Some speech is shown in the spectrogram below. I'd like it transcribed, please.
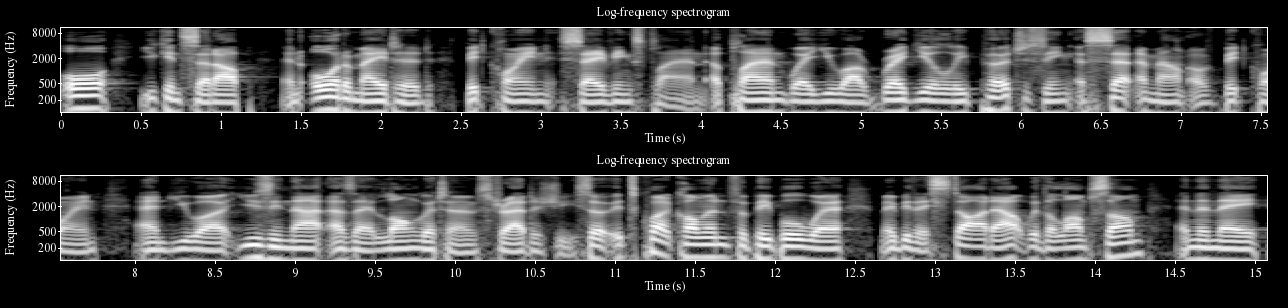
or you can set up an automated Bitcoin savings plan, a plan where you are regularly purchasing a set amount of Bitcoin and you are using that as a longer term strategy. So it's quite common for people where maybe they start out with a lump sum and then they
